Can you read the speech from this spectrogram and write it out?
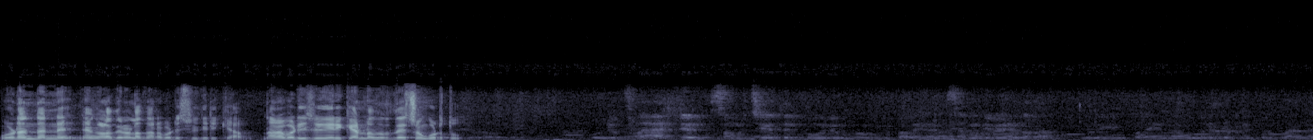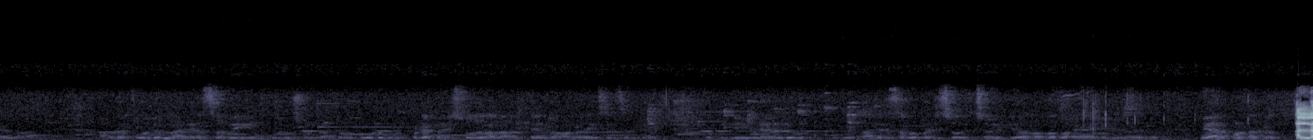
ഉടൻ തന്നെ ഞങ്ങൾ അതിനുള്ള നടപടി സ്വീകരിക്കാം. നടപടി സ്വീകരിക്കാനുള്ള നിർദ്ദേശം കൊടുത്തു. അല്ല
